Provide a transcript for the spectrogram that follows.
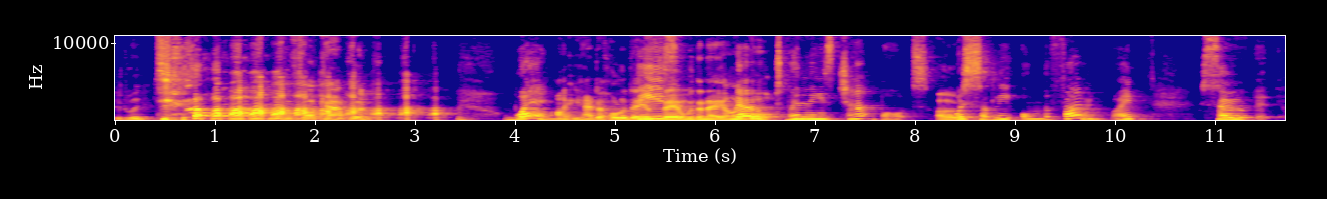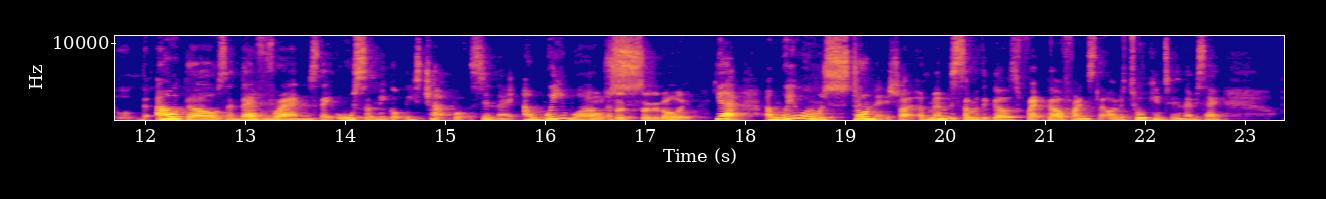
Did we? what the fuck happened? when I, he had a holiday These- affair with an AI no, bot. when these chatbots Oh. were suddenly on the phone, right? So uh, our girls and Mm. their friends, they all suddenly got these chatbots, didn't they? And we were, Oh, so, so did I. yeah, and we were astonished. Like I remember some of the girls' girlfriends that I was talking to, and they were saying,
